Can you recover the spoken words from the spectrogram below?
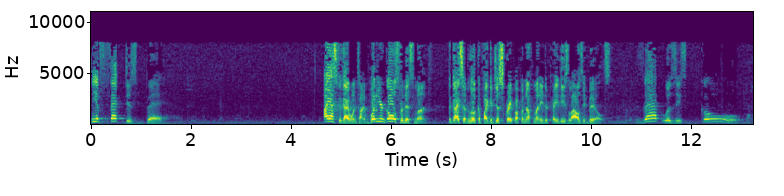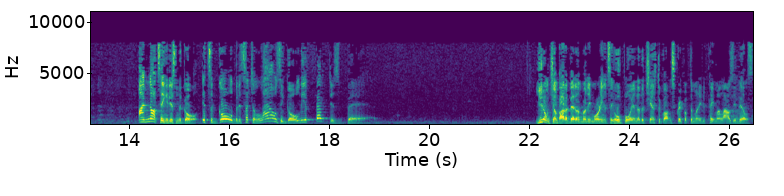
The effect is bad. I asked a guy one time, what are your goals for this month? The guy said, look, if I could just scrape up enough money to pay these lousy bills. That was his goal. I'm not saying it isn't a goal. It's a goal, but it's such a lousy goal, the effect is bad. You don't jump out of bed on Monday morning and say, oh boy, another chance to go out and scrape up the money to pay my lousy bills.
